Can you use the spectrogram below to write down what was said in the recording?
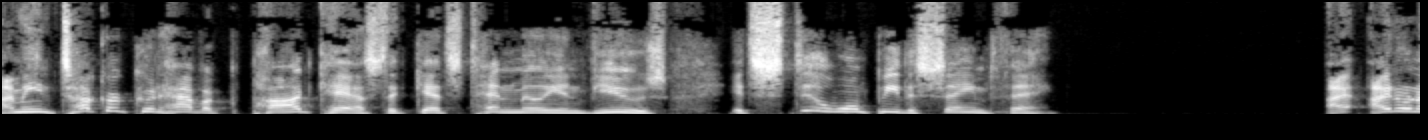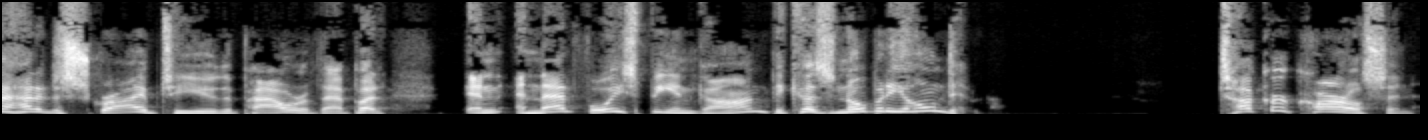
I mean, Tucker could have a podcast that gets 10 million views. It still won't be the same thing. I, I don't know how to describe to you the power of that, but, and, and that voice being gone because nobody owned him. Tucker Carlson,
